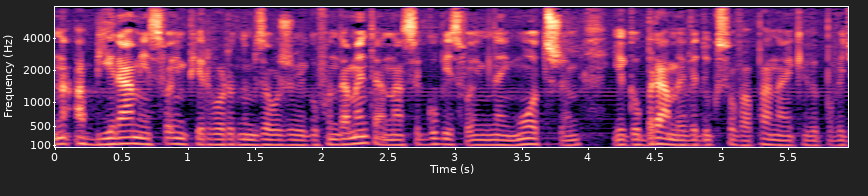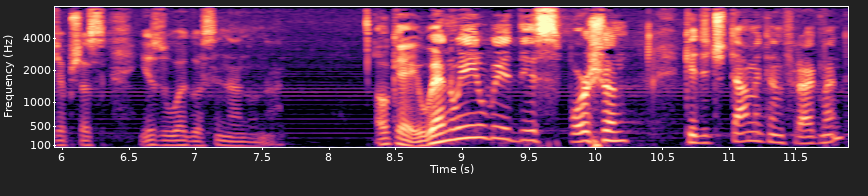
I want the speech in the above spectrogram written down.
na Abiramie swoim pierworodnym założył jego fundamenty, a na Segubie swoim najmłodszym jego bramy według słowa Pana, jakie wypowiedział przez Jozułego syna Nuna. Okay, when we read this portion, Kiedy czytamy ten fragment,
